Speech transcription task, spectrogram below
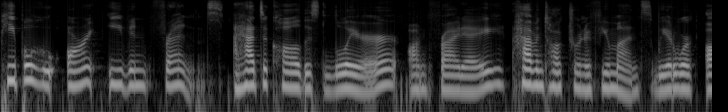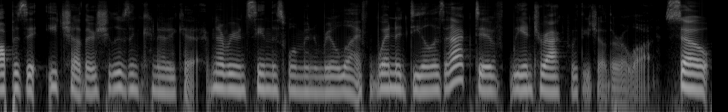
People who aren't even friends. I had to call this lawyer on Friday. Haven't talked to her in a few months. We had worked opposite each other. She lives in Connecticut. I've never even seen this woman in real life. When a deal is active, we interact with each other a lot. So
